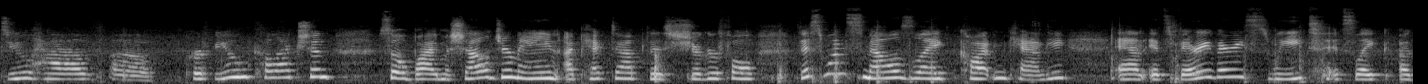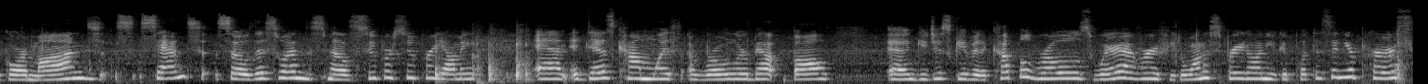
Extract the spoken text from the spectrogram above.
do have a perfume collection. So by Michelle Germain, I picked up this Sugarful. This one smells like cotton candy and it's very, very sweet. It's like a gourmand scent. So this one smells super, super yummy and it does come with a roller ball and you just give it a couple rolls wherever if you don't want to spray it on you can put this in your purse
